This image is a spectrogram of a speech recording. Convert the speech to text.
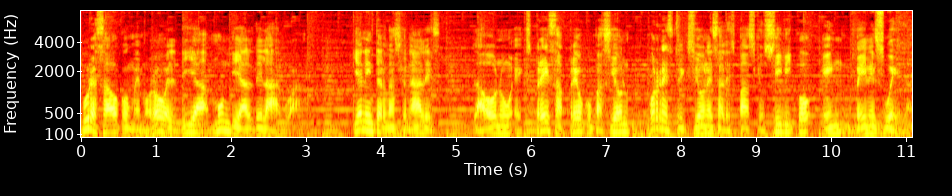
Curazao conmemoró el Día Mundial del Agua. Y en internacionales, la ONU expresa preocupación por restricciones al espacio cívico en Venezuela.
